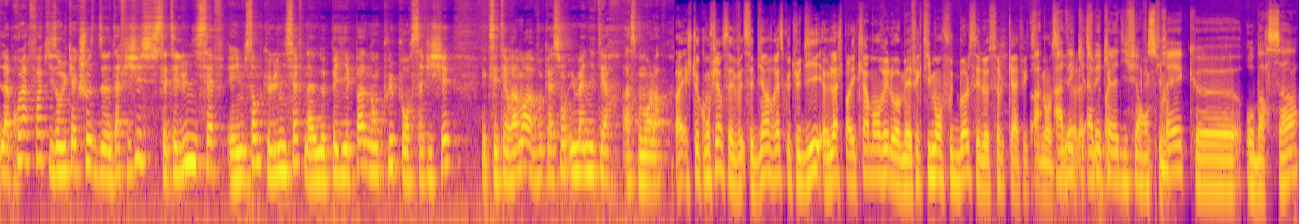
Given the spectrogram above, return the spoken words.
la première fois qu'ils ont eu quelque chose d'affiché, c'était l'UNICEF. Et il me semble que l'UNICEF ne payait pas non plus pour s'afficher et que c'était vraiment à vocation humanitaire à ce moment-là. Ouais, je te confirme, c'est bien vrai ce que tu dis. Là, je parlais clairement en vélo, mais effectivement, en football, c'est le seul cas, effectivement. Ah, avec, aussi, avec à la différence près qu'au Barça,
